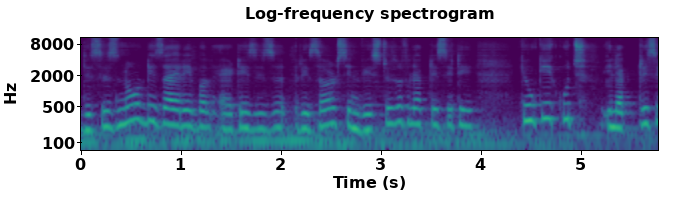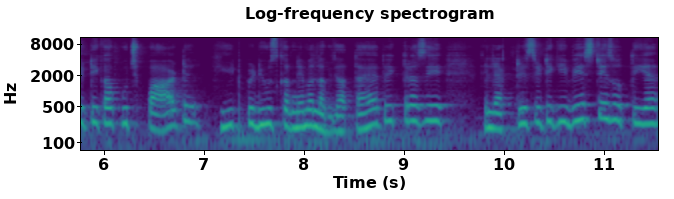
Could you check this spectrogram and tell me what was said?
This is not desirable at is result in wastage of electricity क्योंकि कुछ इलेक्ट्रिसिटी का कुछ पार्ट हीट प्रोड्यूस करने में लग जाता है तो एक तरह से इलेक्ट्रिसिटी की वेस्टेज होती है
